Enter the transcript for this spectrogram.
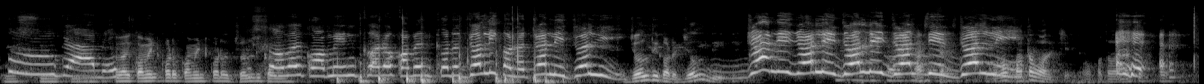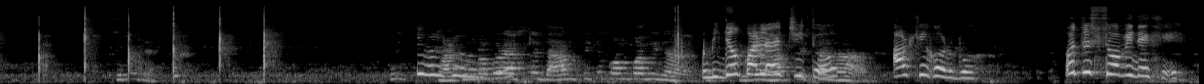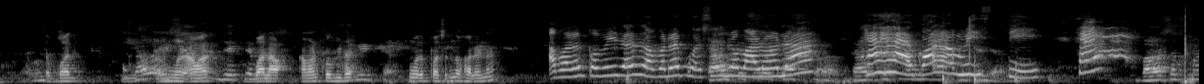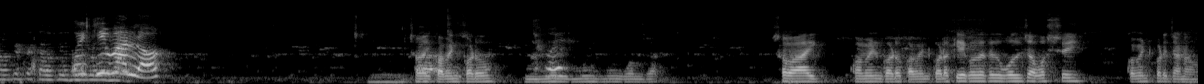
সবাই কমেন্ট করো কমেন্ট করো জলদি করো। সবাই কমেন্ট করো কমেন্ট করো জলদি করো জলদি জলদি। জলদি করো জলদি। জলদি জলদি জলদি জলদি জলদি। ও কথা বলছে ও কথা বলছে। ঠিক আছে? তুই আসলে দাম কিছু কম পাবি না। ভিডিও করেছি তো। আর কি করব? ওই তো ছবি দেখি। তো বল তাও আমার বল আমার কবিতা তোমাদের পছন্দ হলো না? আমার কবিতা আমার পছন্দ ভালো না? হ্যাঁ হ্যাঁ করো মিষ্টি। হ্যাঁ? বারাসাত মার্কেটে কালকে ওই কি বলো? সবাই কমেন্ট করো। সবাই কমেন্ট করো কমেন্ট করো। কে কোথা থেকে বলছো অবশ্যই কমেন্ট করে জানাও।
